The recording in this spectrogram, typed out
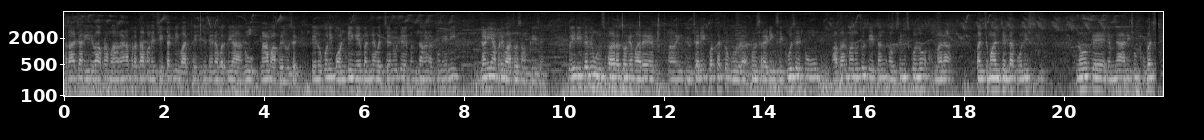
રાજાની જેવા આપણા મહારાણા પ્રતાપ અને ચેતકની વાત થયેલી છે, જેના પરથી આનું નામ આપેલું છે. એ લોકોની બોન્ડિંગ એ બંને વચ્ચેનું જે બંધારણ હતું એની ઘણી આપણે વાતો સાંભળી છે. તો એ રીતે બી હું ઇન્સ્પાયર હતો કે મારે ઇન ફ્યુચર એક વખત તો હોર્સ રાઇડિંગ શીખવું છે તો હું આભાર માનું છું ચેતન હાઉસિંગ સ્કૂલનો અમારા પંચમહાલ જિલ્લા પોલીસનો કે એમને આ રીતનું ખૂબ જ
